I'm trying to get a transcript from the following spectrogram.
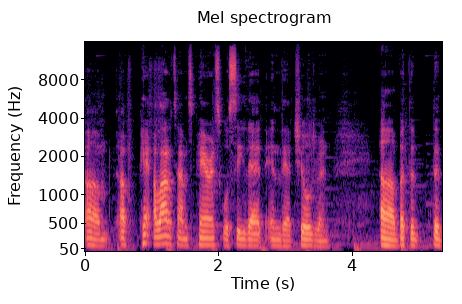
Um, a, a lot of times, parents will see that in their children. Uh, but the, the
